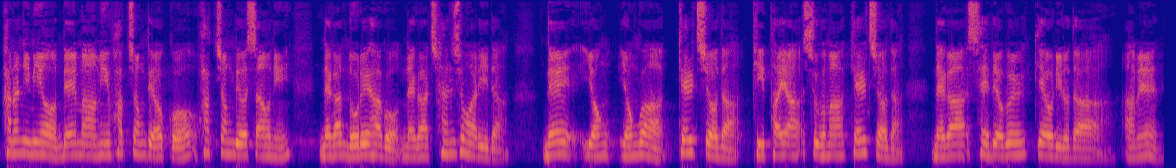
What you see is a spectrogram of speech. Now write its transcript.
하나님이여 내 마음이 확정되었고 확정되어 싸우니 내가 노래하고 내가 찬송하리이다. 내 영, 영광아 깰지어다. 비파야 수금아 깰지어다. 내가 새벽을 깨우리로다. 아멘.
